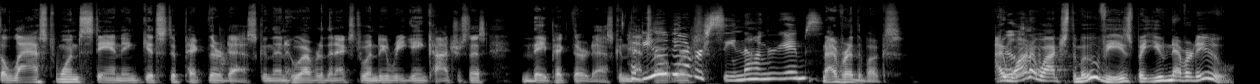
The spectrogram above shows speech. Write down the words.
the last one standing gets to pick their desk, and then whoever the next one to regain consciousness, they pick their desk. And Have you even ever seen the Hunger Games? I've read the books. I want to watch the movies, but you never do.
